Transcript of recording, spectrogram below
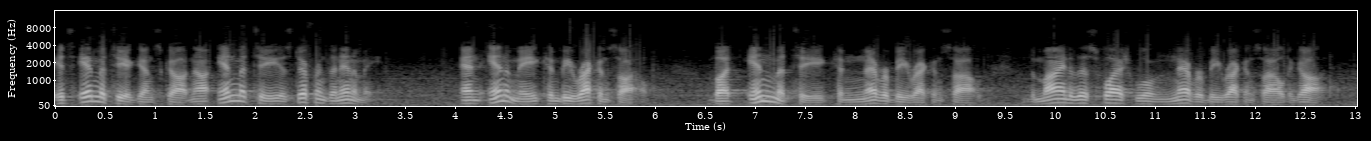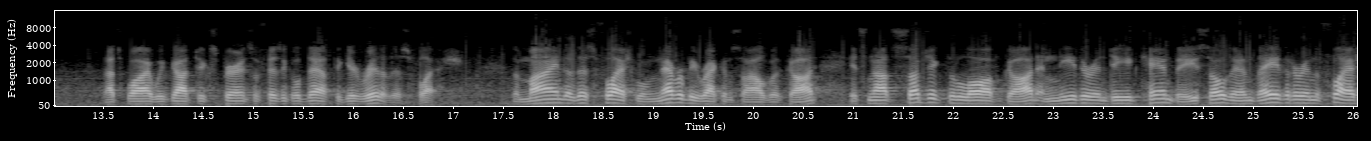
It's enmity against God. Now, enmity is different than enemy. An enemy can be reconciled, but enmity can never be reconciled. The mind of this flesh will never be reconciled to God. That's why we've got to experience a physical death to get rid of this flesh. The mind of this flesh will never be reconciled with God. It's not subject to the law of God, and neither indeed can be. So then, they that are in the flesh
